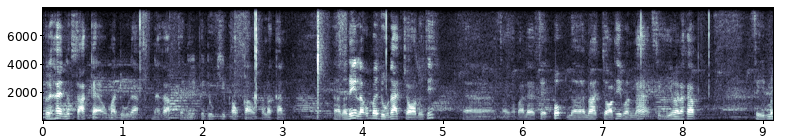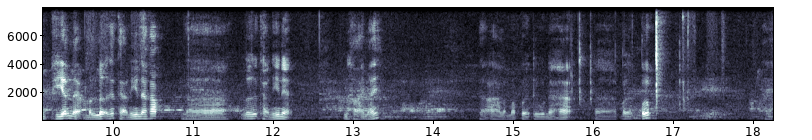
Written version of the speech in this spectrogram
เคยให้นักศึกษาแกะออกมาดูแล้วนะครับตอนนี้ไปดูคลิปเก่าๆกันแล้วกันตอนนี้เราก็ไปดูหน้าจอดูที่ใส่เข้าไปแล้วเสร็จปุ๊บนะหน้าจอที่มันนะสีมันนะครับ สีมันเพี้ยนเนี่ยมันเลอะแถวนี้นะครับนะเลอะแถวนี้เนี่ยมันหายไหมนะอ่าเรามาเปิดดูนะฮะอ่าเปิดปุ๊บอ่า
